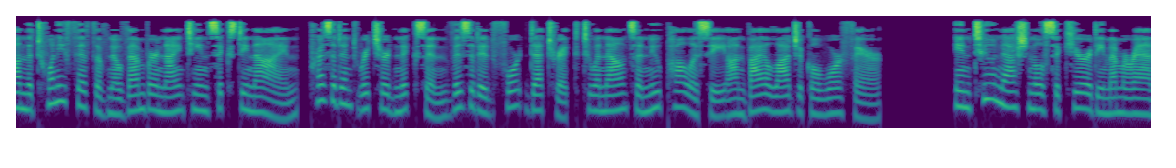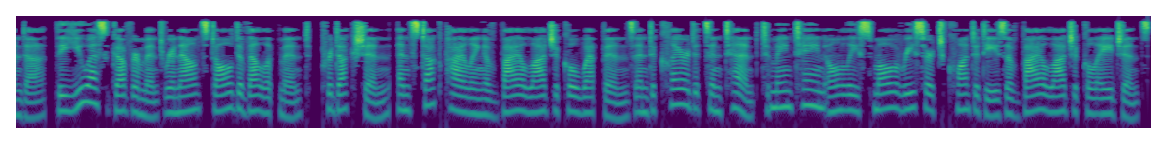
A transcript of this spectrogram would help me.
On 25 November 1969, President Richard Nixon visited Fort Detrick to announce a new policy on biological warfare. In two national security memoranda, the U.S. government renounced all development, production, and stockpiling of biological weapons and declared its intent to maintain only small research quantities of biological agents,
